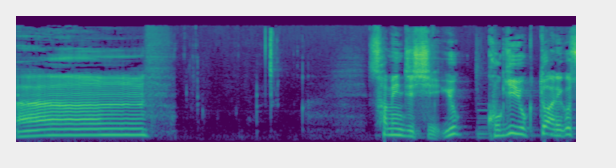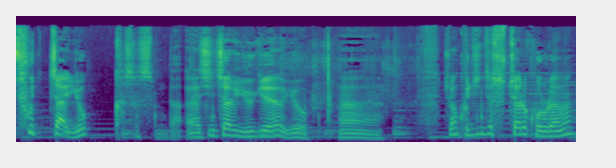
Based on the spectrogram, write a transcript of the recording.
음, 서민지 씨, 6, 고기 6도 아니고 숫자 6 하셨습니다. 에, 진짜로 6이에요, 6. 에. 전 굳이 이제 숫자를 고르라면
